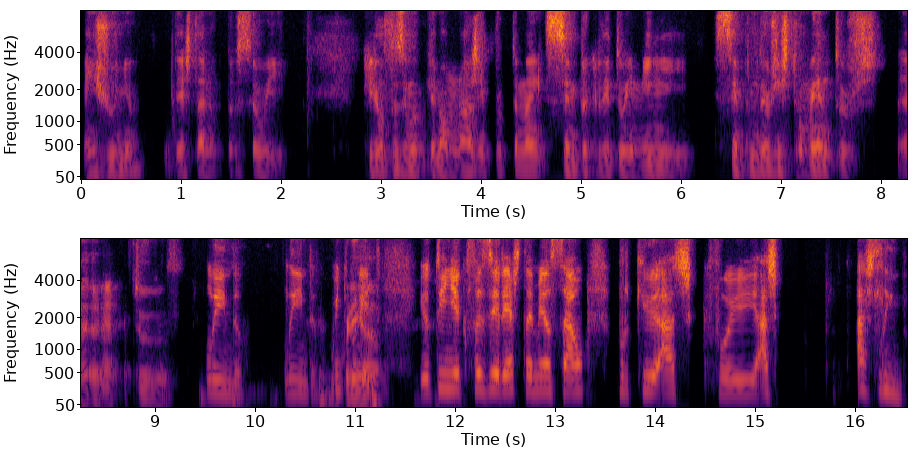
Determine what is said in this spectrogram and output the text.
em junho deste ano que passou e queria fazer uma pequena homenagem porque também sempre acreditou em mim e sempre me deu os instrumentos, uh, é. tudo. Lindo, lindo, muito Obrigado. bonito. Eu tinha que fazer esta menção porque acho que foi, acho, acho lindo,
